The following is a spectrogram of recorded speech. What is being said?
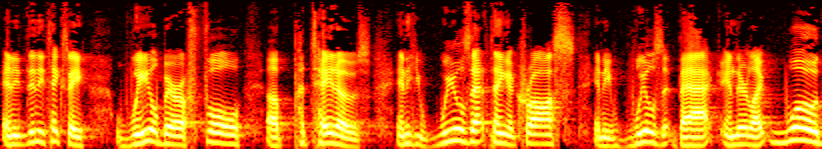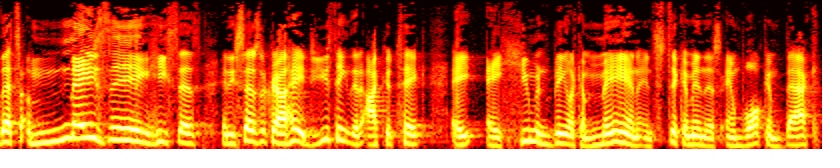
And he, then he takes a wheelbarrow full of potatoes and he wheels that thing across and he wheels it back. And they're like, whoa, that's amazing. He says, and he says to the crowd, hey, do you think that I could take a, a human being, like a man, and stick him in this and walk him back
